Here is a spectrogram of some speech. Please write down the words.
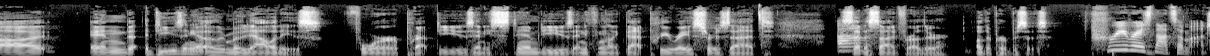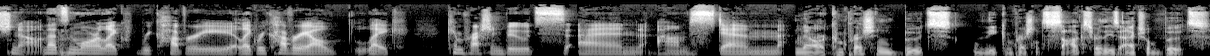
Uh, and do you use any other modalities for prep? Do you use any stim? Do you use anything like that pre-race, or is that Um, set aside for other other purposes? Pre-race, not so much. No, that's Mm-hmm. more like recovery. Like recovery, I'll like compression boots and um, stim. Now, are compression boots the compression socks, or are these actual boots?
